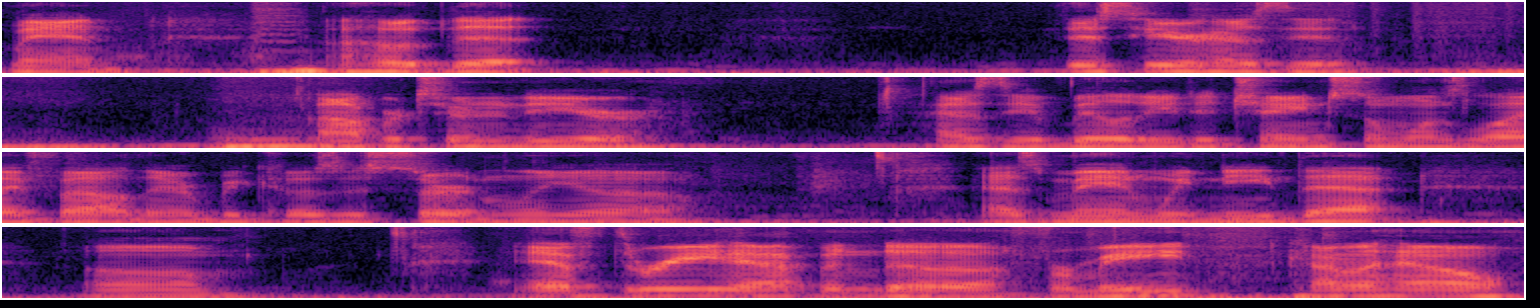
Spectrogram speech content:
man, I hope that this here has the opportunity or has the ability to change someone's life out there because it's certainly, uh, as men, we need that. Um, F3 happened uh, for me, kind of how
